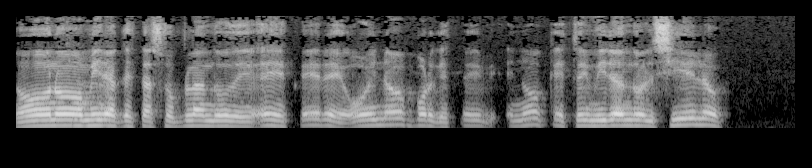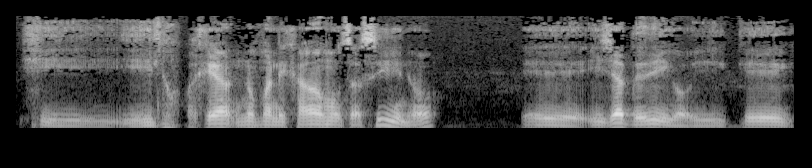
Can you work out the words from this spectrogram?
No, no, mira que está soplando de, eh, espere, hoy no, porque estoy, no, que estoy mirando el cielo. Y, y nos, nos, manejábamos así, ¿no? Eh, y ya te digo, y qué,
